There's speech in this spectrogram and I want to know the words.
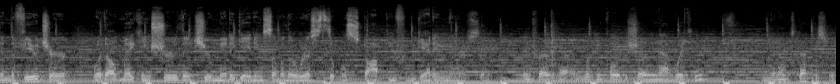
in the future without making sure that you're mitigating some of the risks that will stop you from getting there. So, interesting. I'm looking forward to sharing that with you in the next episode.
